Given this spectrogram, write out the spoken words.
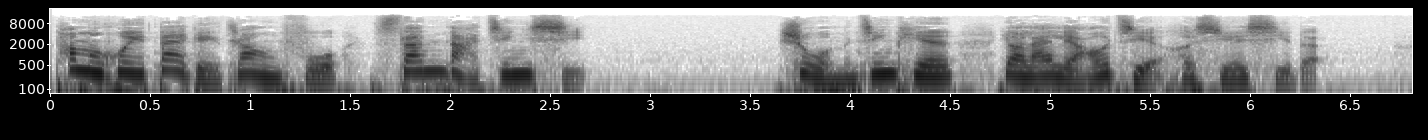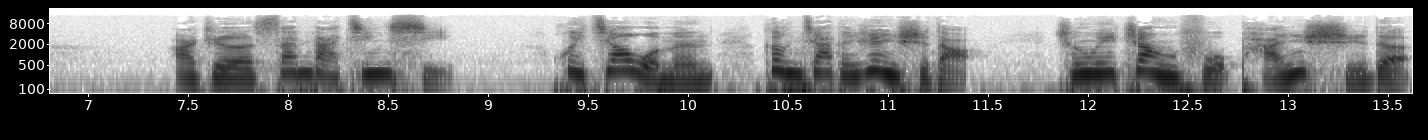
她们会带给丈夫三大惊喜，是我们今天要来了解和学习的。而这三大惊喜，会教我们更加的认识到成为丈夫磐石的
